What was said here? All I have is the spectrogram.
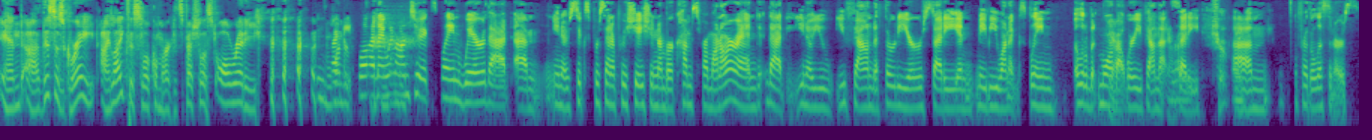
and uh, this is great. I like this local market specialist already. right. Well, and I went on to explain where that um, you know six percent appreciation number comes from on our our end that you know you you found a 30 year study and maybe you want to explain a little bit more yeah. about where you found that yeah, study sure. um, for the listeners.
